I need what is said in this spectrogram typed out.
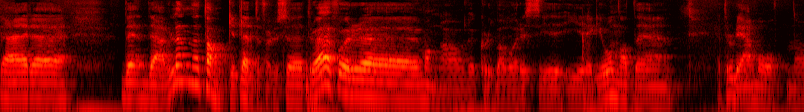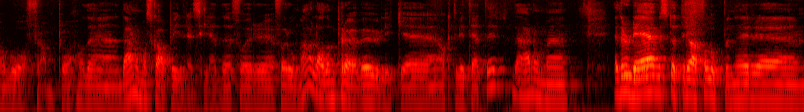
Det er eh, det, det, er vel en tanke til etterfølgelse, tror jeg, for uh, mange av klubba våre i, i regionen. At det, jeg tror det er måten å gå fram på. Og det, det er noe med å skape idrettsglede for, for unga. Og la dem prøve ulike aktiviteter. Det er noe med Jeg tror det støtter i hvert fall opp under uh,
